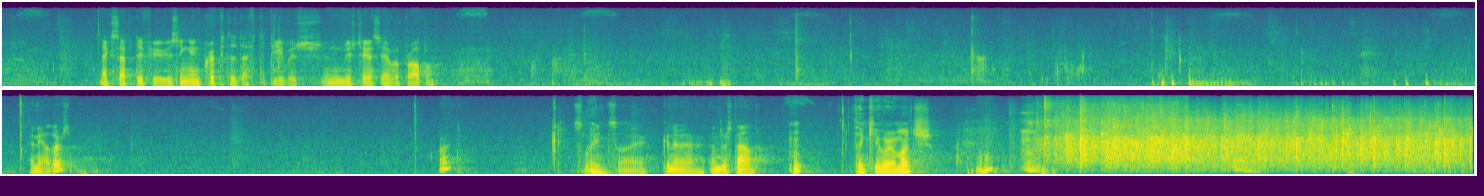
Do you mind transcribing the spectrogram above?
Except if you're using encrypted FTP, which in which case you have a problem. Any others? All right. It's late, so I can uh, understand. Thank you very much. Mhm.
